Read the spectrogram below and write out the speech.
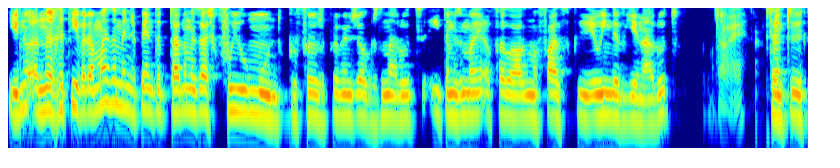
E a narrativa era mais ou menos bem adaptada, mas acho que foi o mundo, porque foram os primeiros jogos de Naruto, e estamos a falar de uma fase que eu ainda via Naruto. Okay. Portanto,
